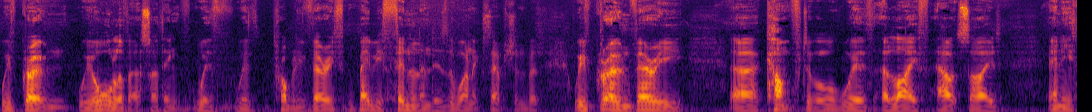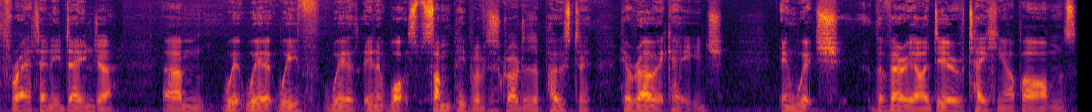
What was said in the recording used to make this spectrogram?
We've grown, we all of us, I think, with, with probably very, maybe Finland is the one exception, but we've grown very uh, comfortable with a life outside any threat, any danger. Um, we, we're, we've, we're in what some people have described as a post heroic age in which the very idea of taking up arms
